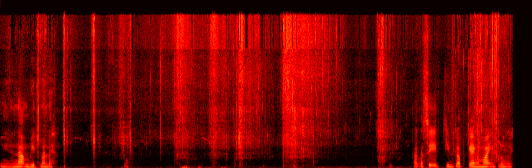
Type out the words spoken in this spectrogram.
นี่น้ำวิทมันเลยผักกระเสดกินกับแกงไม้ปรุงเลย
